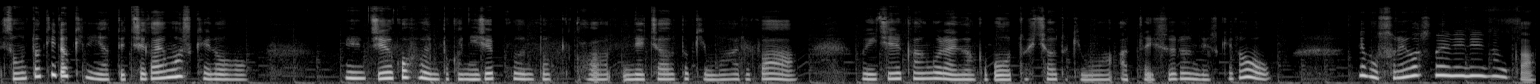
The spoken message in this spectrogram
その時々によって違いますけど、ね、15分とか20分とか寝ちゃう時もあれば、1時間ぐらいなんかぼーっとしちゃう時もあったりするんですけど、でもそれはそれでね、なんか、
